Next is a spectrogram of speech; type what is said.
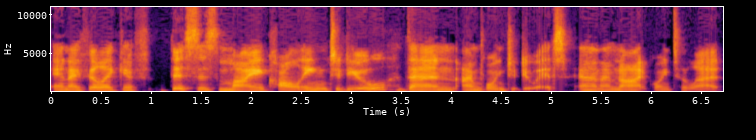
And I feel like if this is my calling to do, then I'm going to do it. And I'm not going to let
